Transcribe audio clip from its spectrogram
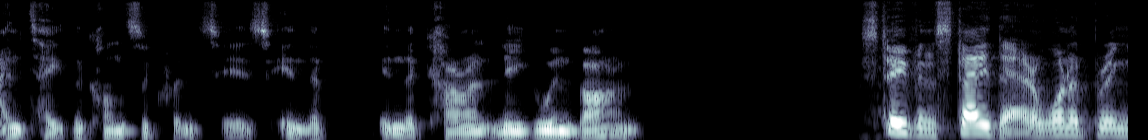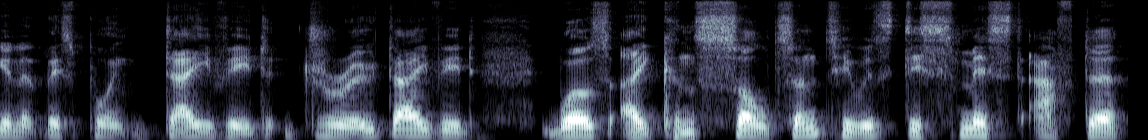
and take the consequences in the in the current legal environment. Stephen, stay there. I want to bring in at this point David Drew. David was a consultant. He was dismissed after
